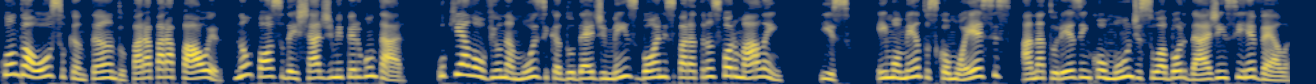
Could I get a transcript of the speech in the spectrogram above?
Quando a ouço cantando para para Power, não posso deixar de me perguntar: o que ela ouviu na música do Dead Man's Bones para transformá-la em isso? Em momentos como esses, a natureza incomum de sua abordagem se revela.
